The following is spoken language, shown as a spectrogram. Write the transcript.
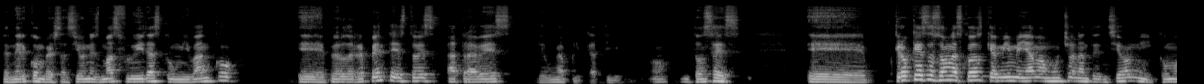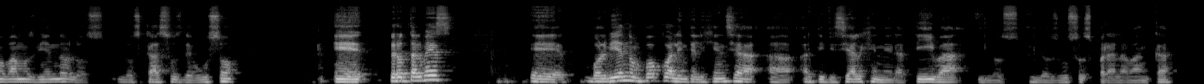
tener conversaciones más fluidas con mi banco, eh, pero de repente esto es a través de un aplicativo, ¿no? Entonces, eh, creo que esas son las cosas que a mí me llaman mucho la atención y cómo vamos viendo los, los casos de uso. Eh, pero tal vez, eh, volviendo un poco a la inteligencia a, artificial generativa y los, los usos para la banca,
